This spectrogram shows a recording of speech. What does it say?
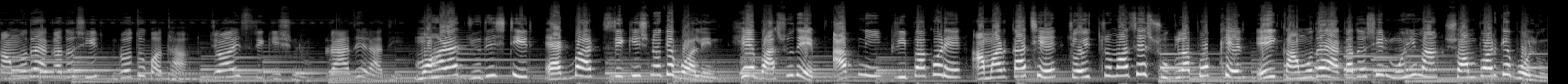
কামদা একাদশীর ব্রত কথা। জয় শ্রীকৃষ্ণ। রাধে রাধে। মহারাজ যুধিষ্ঠির একবার শ্রীকৃষ্ণকে বলেন, হে বাসুদেব, আপনি কৃপা করে আমার কাছে চৈত্র মাসের শুক্লাপক্ষের এই কামদা একাদশীর মহিমা সম্পর্কে বলুন।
